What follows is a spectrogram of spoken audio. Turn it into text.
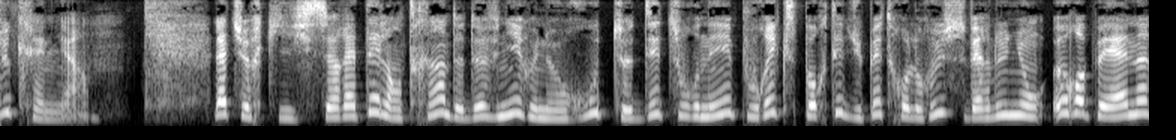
ukrainiens. La Turquie serait-elle en train de devenir une route détournée pour exporter du pétrole russe vers l'Union européenne?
